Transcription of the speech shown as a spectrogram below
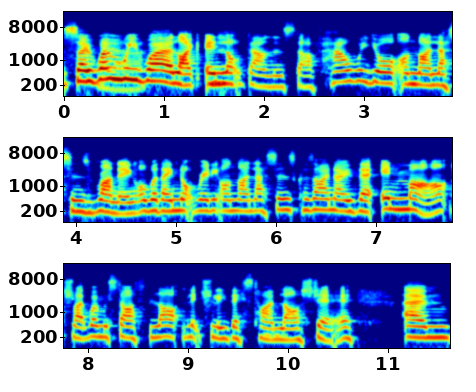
so when yeah. we were like in lockdown and stuff, how were your online lessons running, or were they not really online lessons? Because I know that in March, like when we started, la- literally this time last year, um,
